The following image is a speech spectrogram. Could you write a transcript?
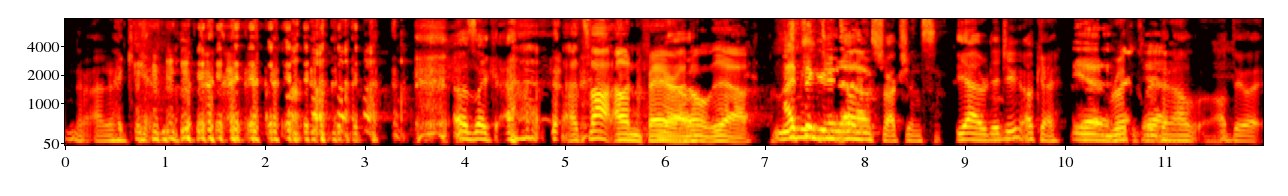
no, I, I can't." I was like, That's not unfair. I don't. Yeah, Leave I figured it detailed out. Instructions. Yeah, did you? Okay, yeah, Rick, Yeah. then I'll I'll do it.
